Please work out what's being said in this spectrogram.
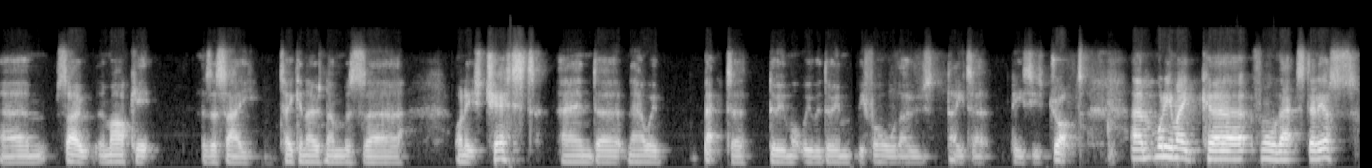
Um, so the market, as I say, taking those numbers uh, on its chest, and uh, now we're back to doing what we were doing before all those data pieces dropped. Um, what do you make uh, from all that, Stelios?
